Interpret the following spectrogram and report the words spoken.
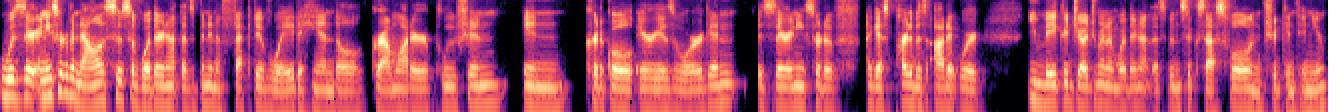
Was there any sort of analysis of whether or not that's been an effective way to handle groundwater pollution in critical areas of Oregon? Is there any sort of, I guess, part of this audit where you make a judgment on whether or not that's been successful and should continue?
